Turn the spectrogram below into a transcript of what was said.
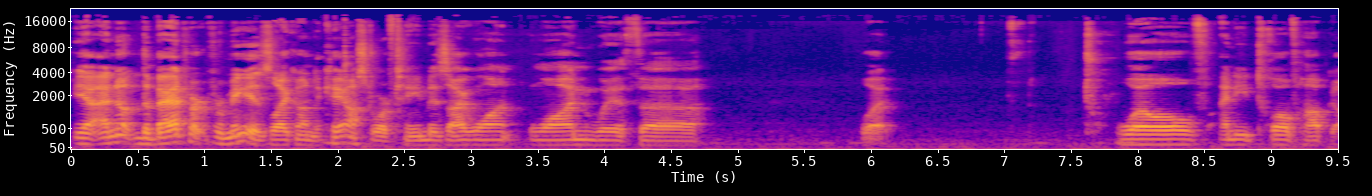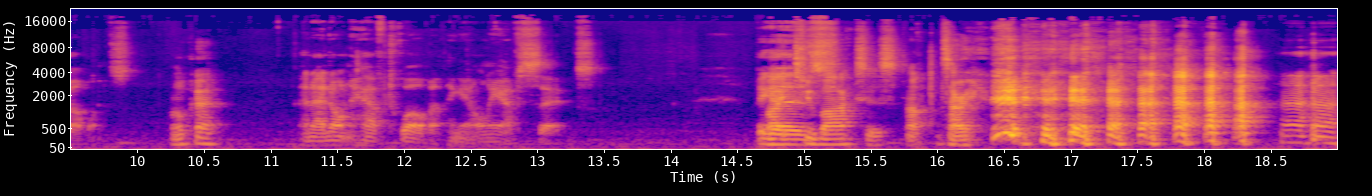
Yeah, I know. The bad part for me is like on the Chaos Dwarf team is I want one with uh, what twelve. I need twelve hobgoblins, Okay. and I don't have twelve. I think I only have six. Buy two boxes. Oh, sorry. Uh-huh,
